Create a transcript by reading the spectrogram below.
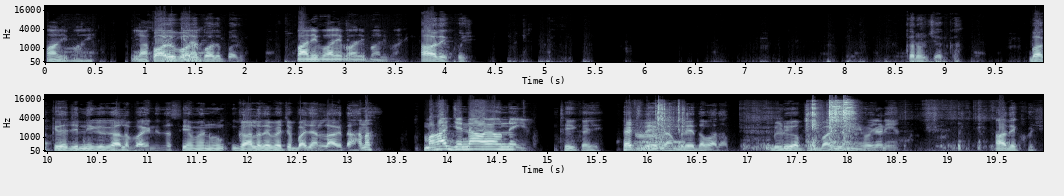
ਪਾ ਦੇ। ਲੱਖ ਪਾ ਦਿਓ ਪਾ। ਦਿਓ ਪਾ ਦਿਓ ਪਾ ਦਿਓ। ਪਾ ਦੇ ਪਾ ਦੇ ਪਾ ਦੇ ਪਾ ਦੇ ਪਾ ਦੇ। ਆਹ ਦੇਖੋ ਜੀ। ਕਰੋ ਚੈੱਕ। ਬਾਕੀ ਤਾਂ ਜਿੰਨੀ ਕੁ ਗੱਲ ਬਾਈ ਨੇ ਦੱਸੀ ਆ ਮੈਨੂੰ ਗੱਲ ਦੇ ਵਿੱਚ ਵਜਨ ਲੱਗਦਾ ਹਨਾ? ਮੈਂ ਕਿਹਾ ਜਿੰਨਾ ਹੋਇਆ ਉਨਾ ਹੀ ਆ। ਠੀਕ ਹੈ ਜੀ। ਖਿੱਚ ਦੇ ਗੰਬਰੇ ਦਵਾ ਦਾ ਵੀਡੀਓ ਆਪਣੀ ਬਾਹਲੀ ਲੰਮੀ ਹੋ ਜਾਣੀ ਆ। ਆਹ ਦੇਖੋ ਜੀ।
